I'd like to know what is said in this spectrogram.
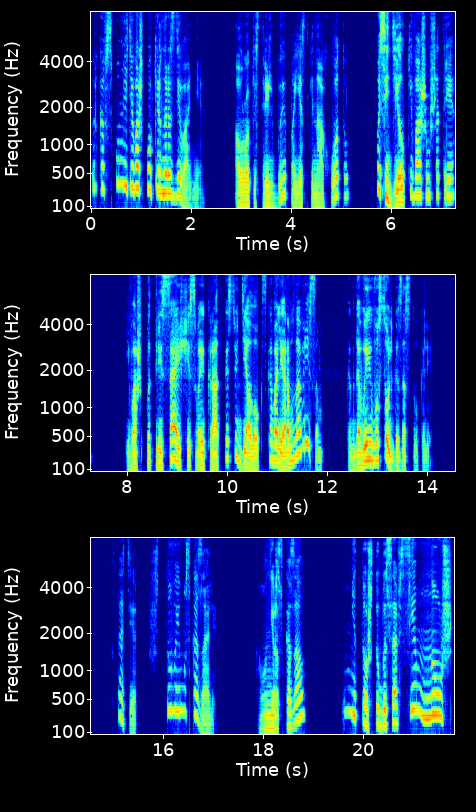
Только вспомните ваш покер на раздевание. А уроки стрельбы, поездки на охоту, посиделки в вашем шатре и ваш потрясающий своей краткостью диалог с кавалером Лаврисом, когда вы его с Ольгой застукали. Кстати, что вы ему сказали? А он не рассказал? Не то чтобы совсем, но уж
